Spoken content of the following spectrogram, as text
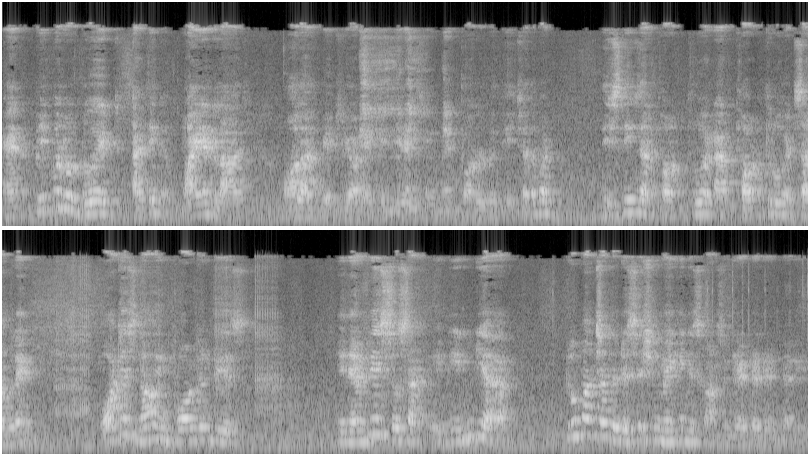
And people who do it, I think by and large, all are patriotic Indians, who may quarrel with each other, but these things are thought through and are thought through at some length. What is now important is, in every society, in India, too much of the decision making is concentrated in Delhi.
